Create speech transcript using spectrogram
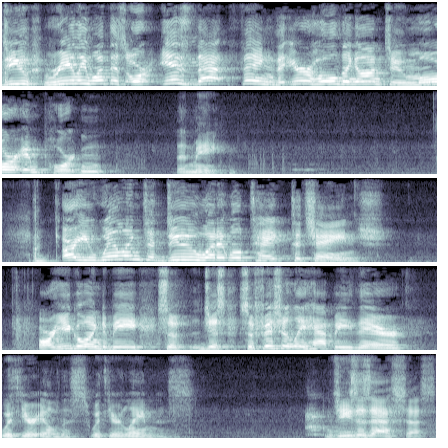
Do you really want this? Or is that thing that you're holding on to more important than me? Are you willing to do what it will take to change? Or are you going to be su- just sufficiently happy there with your illness, with your lameness? Jesus asks us,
